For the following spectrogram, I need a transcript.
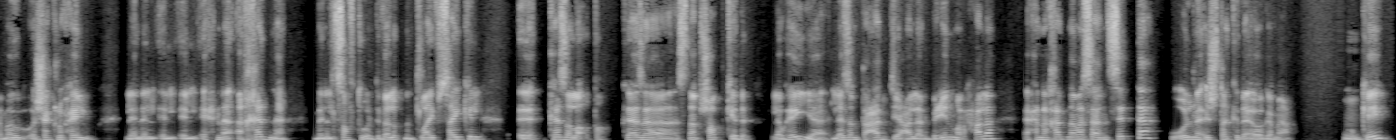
تمام؟ يبقى شكله حلو. لأن ال ال ال إحنا اخذنا من ال software development life cycle كذا لقطة كذا snapshot كده. لو هي لازم تعدي على 40 مرحلة إحنا خدنا مثلا ستة وقلنا قشطة كده قوي يا جماعة. Okay؟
